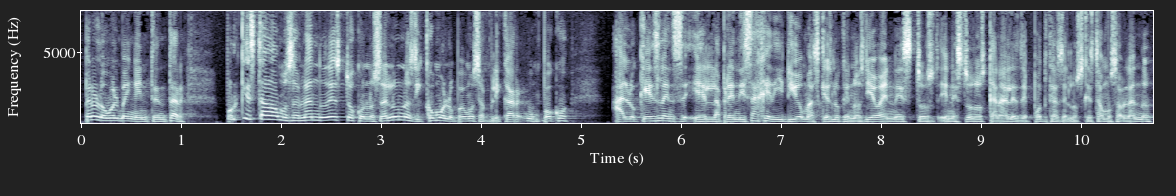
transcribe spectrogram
pero lo vuelven a intentar. ¿Por qué estábamos hablando de esto con los alumnos y cómo lo podemos aplicar un poco a lo que es el aprendizaje de idiomas, que es lo que nos lleva en estos, en estos dos canales de podcast de los que estamos hablando,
